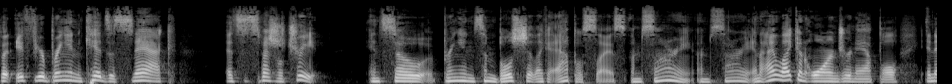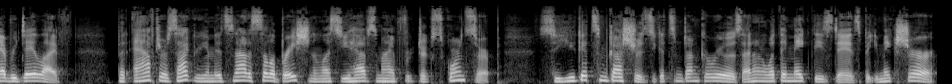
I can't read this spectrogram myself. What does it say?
But if you're bringing kids a snack, it's a special treat. And so bring in some bullshit like an apple slice. I'm sorry. I'm sorry. And I like an orange or an apple in everyday life. But after a soccer game, it's not a celebration unless you have some high fructose corn syrup. So you get some gushers, you get some Dunkaroos. I don't know what they make these days, but you make sure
